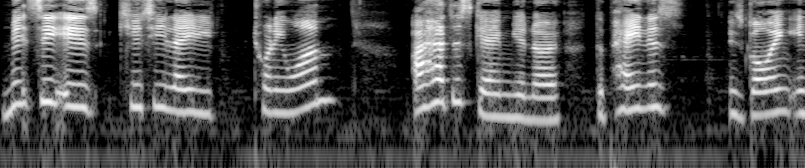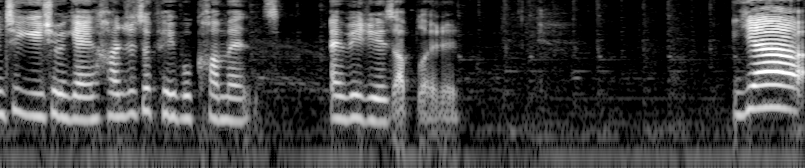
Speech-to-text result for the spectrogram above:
Mitzi is Kitty Lady 21. I had this game, you know, the pain is, is going into YouTube and getting hundreds of people comments and videos uploaded. Yeah,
